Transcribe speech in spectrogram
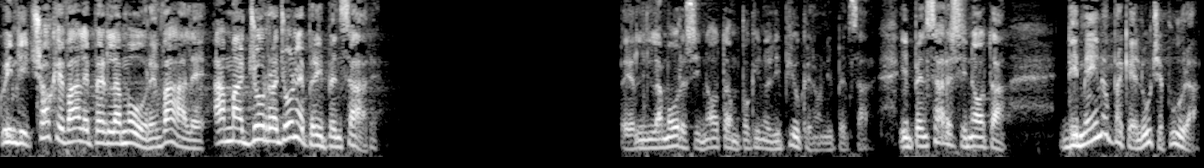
Quindi ciò che vale per l'amore vale a maggior ragione per il pensare. l'amore si nota un pochino di più che non il pensare. Il pensare si nota di meno perché è luce pura.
